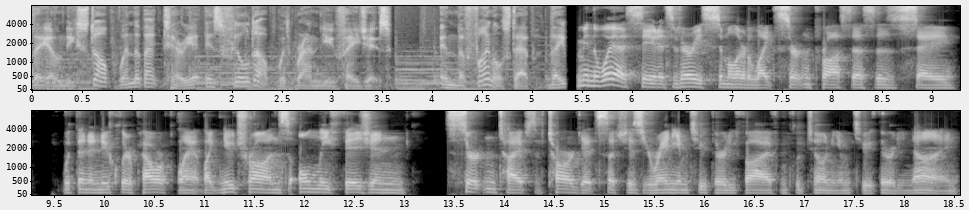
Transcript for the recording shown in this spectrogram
They only stop when the bacteria is filled up with brand new phages. In the final step, they I mean, the way I see it, it's very similar to like certain processes, say, within a nuclear power plant. Like neutrons only fission certain types of targets, such as uranium 235 and plutonium 239.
